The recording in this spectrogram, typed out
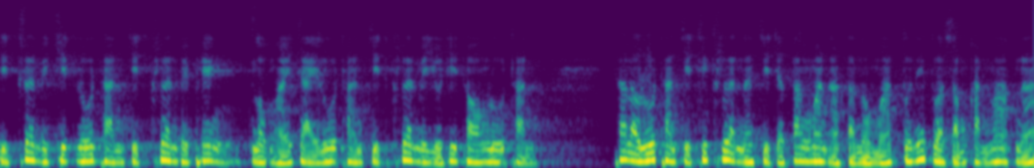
จิตเคลื่อนไปคิดรู้ทันจิตเคลื่อนไปเพ่งลมหายใจรู้ทันจิตเคลื่อนไปอยู่ที่ท้องรู้ทัน ถ้าเรารู้ทันจิตที่เคลื่อนนะจิตจะตั้งมั่นอัตโนมัติ ตัวนี้ตัวสำคัญมากนะ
